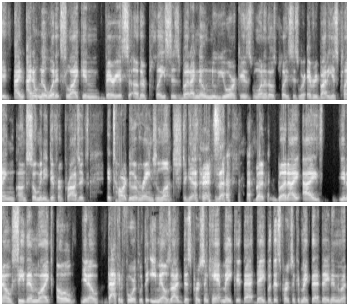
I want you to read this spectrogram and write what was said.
it, I, I don't know what it's like in various other places, but I know New York is one of those places where everybody is playing on so many different projects. It's hard to arrange lunch together. so, but but I I you know see them like oh you know back and forth with the emails. I this person can't make it that day, but this person could make that date, and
